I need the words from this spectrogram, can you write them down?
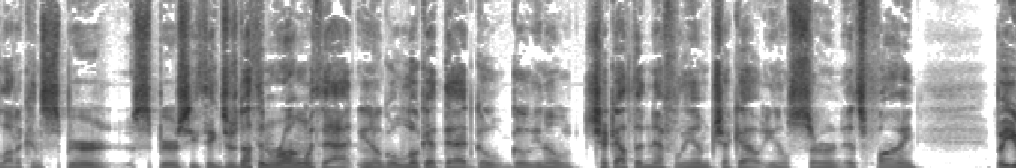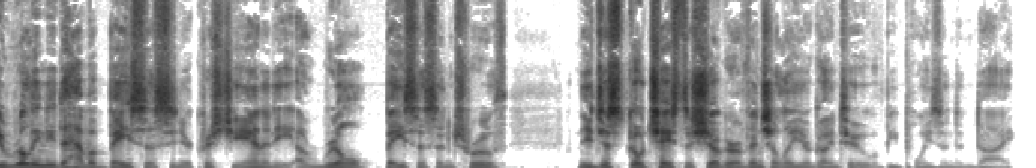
a lot of conspiracy things. There's nothing wrong with that. You know, go look at that. Go, go. You know, check out the Nephilim. Check out, you know, CERN. It's fine, but you really need to have a basis in your Christianity, a real basis in truth. You just go chase the sugar. Eventually, you're going to be poisoned and die,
